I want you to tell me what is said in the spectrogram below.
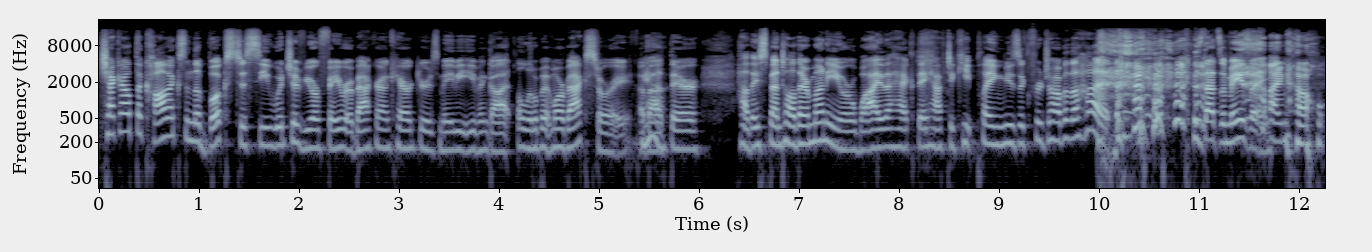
check out the comics and the books to see which of your favorite background characters maybe even got a little bit more backstory about their how they spent all their money or why the heck they have to keep playing music for Jabba the Hutt. Cuz that's amazing. I know.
